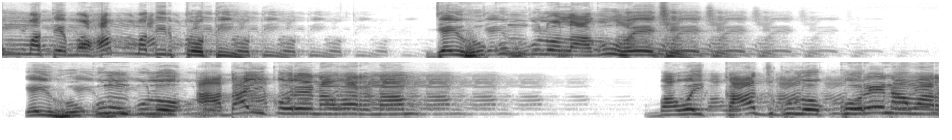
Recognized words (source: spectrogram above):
উম্মতে মোহাম্মদীর প্রতি যেই হুকুমগুলো লাগু হয়েছে এই হুকুমগুলো আদায় করে নেওয়ার নাম বা ওই কাজগুলো করে নেওয়ার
